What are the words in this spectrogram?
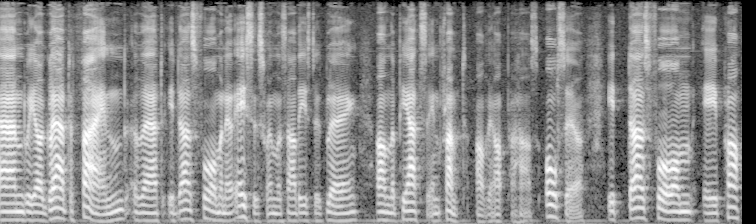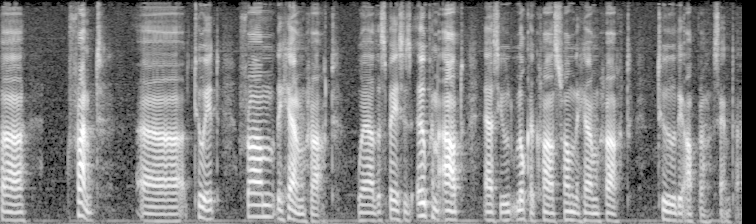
and we are glad to find that it does form an oasis when the southeast is blowing on the piazza in front of the Opera House. Also, it does form a proper front uh, Uh, to it from the Heerengracht, where the spaces open out as you look across from the Heerengracht to the opera center.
